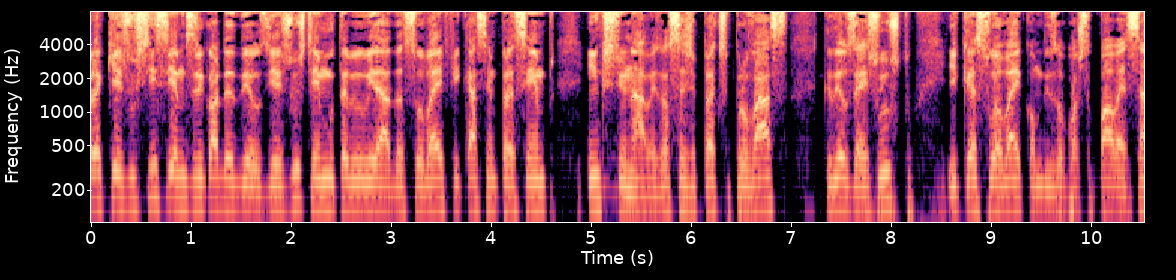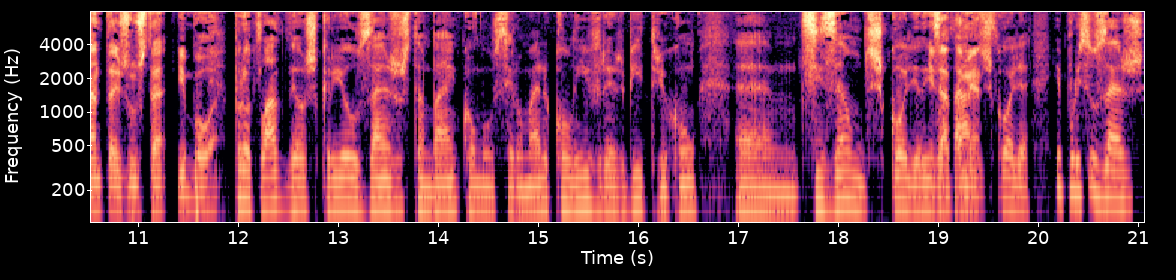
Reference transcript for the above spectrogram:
para que a justiça e a misericórdia de Deus e a justa imutabilidade da sua lei ficassem para sempre inquestionáveis. Ou seja, para que se provasse que Deus é justo e que a sua lei, como diz o apóstolo Paulo, é santa, justa e boa. Por outro lado, Deus criou os anjos também como o ser humano com livre arbítrio, com hum, decisão de escolha, liberdade Exatamente. de escolha. E por isso os anjos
